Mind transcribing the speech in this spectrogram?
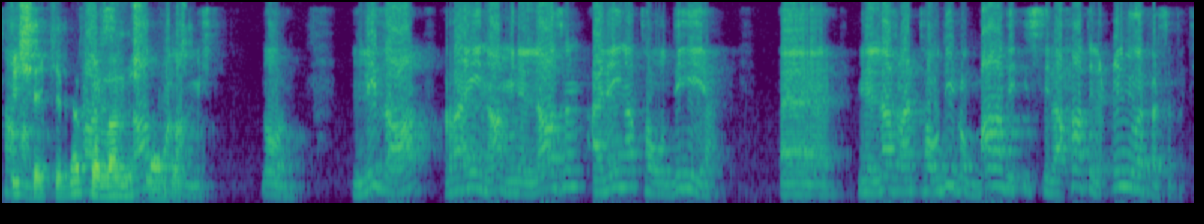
tamam. bir şekilde Karşısında kullanmışlardır. Doğru. Liza ra'eyna minel lazım aleyna tavdiye ee, minel lazım aleyna tavdihu bazı istilahatil ilmi ve felsefeti.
